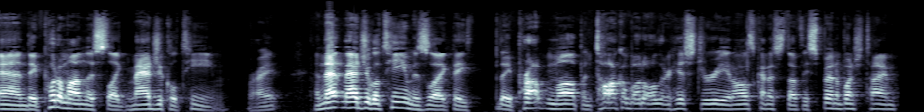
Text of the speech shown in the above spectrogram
and they put them on this like magical team, right? And that magical team is like they they prop them up and talk about all their history and all this kind of stuff. They spend a bunch of time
